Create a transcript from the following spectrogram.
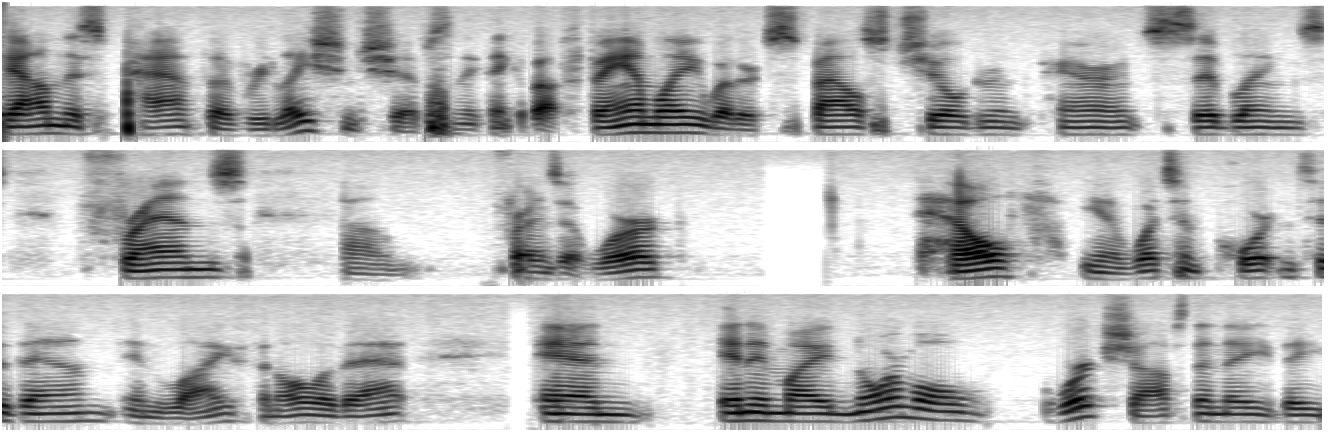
down this path of relationships and they think about family whether it's spouse children parents siblings friends um, friends at work, health, you know, what's important to them in life and all of that. And and in my normal workshops, then they they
